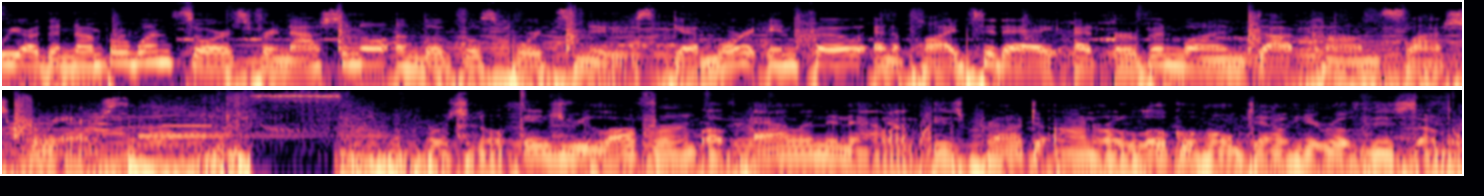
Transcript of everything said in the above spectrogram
We are the number one source for national and local sports news. Get more info and apply today at urban1.com slash careers. The personal injury law firm of Allen and Allen is proud to honor local hometown heroes this summer.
